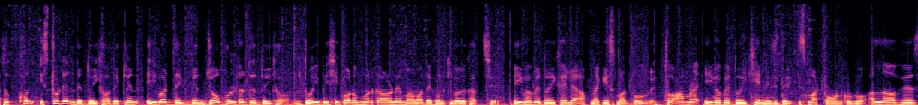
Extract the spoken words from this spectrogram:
এতক্ষণ স্টুডেন্টদের দই খাওয়া দেখলেন, এইবার দেখবেন জব হোল্ডারদের দই খাওয়া। দই বেশি গরম হওয়ার কারণে মামা দেখুন কীভাবে খাচ্ছে। এইভাবে দই খাইলে আপনাকে স্মার্ট বলবে। তো আমরা এইভাবে দই খেয়ে নিজেদের স্মার্ট প্রমাণ করব। আল্লাহ হাফেজ।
